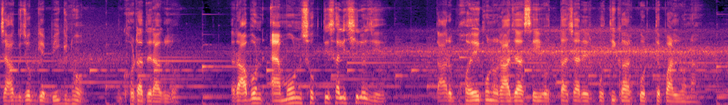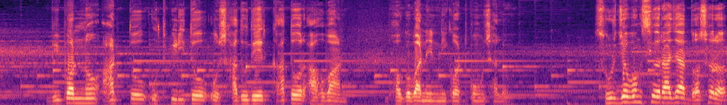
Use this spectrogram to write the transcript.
যাগযজ্ঞে বিঘ্ন ঘটাতে লাগল রাবণ এমন শক্তিশালী ছিল যে, তার ভয়ে কোনো রাজা সেই অত্যাচারের প্রতিকার করতে পারল না। বিপন্ন, আর্ত, উৎপীড়িত ও সাধুদের কাতর আহ্বান ভগবানের নিকট পৌঁছালো। সূর্যবংশীয় রাজা দশরথ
